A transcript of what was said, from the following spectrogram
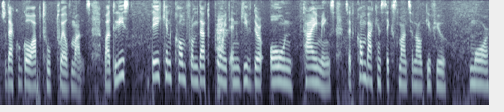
So that could go up to 12 months. But at least they can come from that point and give their own timings. Said, come back in six months and I'll give you more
